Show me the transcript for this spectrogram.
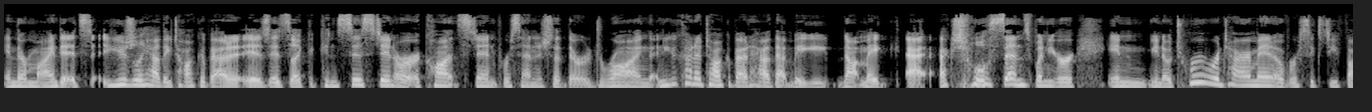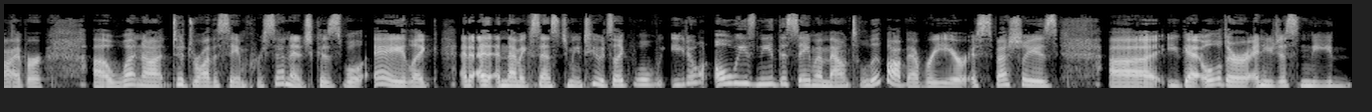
in their mind, it's usually how they talk about it is it's like a consistent or a constant percentage that they're drawing. And you kind of talk about how that may not make actual sense when you're in, you know, true retirement over 65 or uh, whatnot to draw the same percentage. Because, well, A, like, and, and that makes sense to me too. It's like, well, you don't always need the same amount to live off every year, especially as uh, you get older and you just need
